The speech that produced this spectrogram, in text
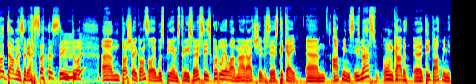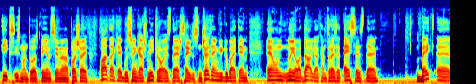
un tā mēs arī atstāsim mm -hmm. to. Um, pašai konsolē būs pieejamas trīs versijas, kur lielā mērā atšķirsies tikai um, atmiņas izmērs un kāda uh, tipa atmiņa tiks izmantotas. Pieņemsim, uh, pašai lētākai būs vienkārši micro SD ar 64 gigabaitiem, e, un nu, jau ar dārgākām tur aiziet SSD. Bet e,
